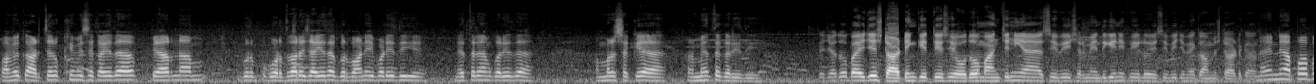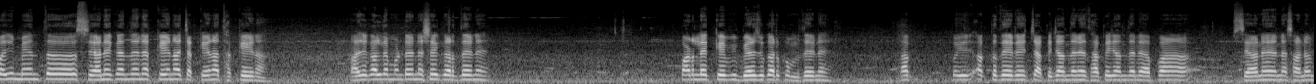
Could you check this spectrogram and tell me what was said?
ਭਾਵੇਂ ਘਰ ਚ ਰੁੱਖੀ ਮਿੱਸੀ ਖਾਈਦਾ ਪਿਆਰ ਨਾਲ ਗੁਰ- ਗੁਰਦੁਆਰੇ ਜਾਈਦਾ ਗੁਰਬਾਣੀ ਪੜ੍ਹੀ ਦੀ ਹੈ ਨਿਤਨੇਮ ਕਰੀਦਾ ਅੰਮ੍ਰਿਤ ਛਕਿਆ ਹੈ, ਔਰ ਮਿਹਨਤ ਕਰੀ ਦੀ ਹੈ। ਤੇ ਜਦੋਂ ਬਾਈ ਜੀ ਸਟਾਰਟਿੰਗ ਕੀਤੀ ਸੀ ਉਦੋਂ ਮਨ 'ਚ ਨਹੀਂ ਆਇਆ ਸੀ ਵੀ ਸ਼ਰਮਿੰਦਗੀ ਨਹੀਂ ਫੀਲ ਹੋਈ ਸੀ ਵੀ ਜਿਵੇਂ ਕੰਮ ਸਟਾਰਟ ਕਰ ਨਹੀਂ ਨਹੀਂ ਆਪਾਂ ਭਾਜੀ ਮਿਹਨਤ ਸਿਆਣੇ ਕਹਿੰਦੇ ਨੇ ਅੱਕੇ ਨਾ ਚੱਕੇ ਨਾ ਥੱਕੇ ਨਾ। ਅੱਜ ਕੱਲ ਦੇ ਮੁੰਡੇ ਨਸ਼ੇ ਕਰਦੇ ਨੇ। ਪੜ੍ਹ ਲਿਖ ਕੇ ਵੀ ਬੇਰੁਜ਼ਗਾਰ ਘੁੰਮਦੇ ਨੇ। ਅੱਕ ਕੋਈ ਅੱਕਦੇ ਨੇ ਚੱਕ ਜਾਂਦੇ ਨੇ ਥੱਕ ਜਾਂਦੇ ਨੇ। ਆਪਾਂ ਸਿਆਣੇ ਨੇ ਸਾਨੂੰ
